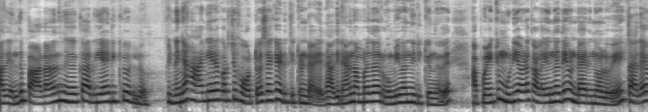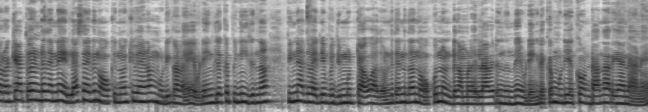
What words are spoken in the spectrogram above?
അതെന്ത് പാടാണെന്ന് നിങ്ങൾക്ക് അറിയായിരിക്കുമല്ലോ. പിന്നെ ഞാൻ ഹാനിയുടെ കുറച്ച് ഫോട്ടോസൊക്കെ എടുത്തിട്ടുണ്ടായിരുന്നു. അതിനാണ് നമ്മളിത് റൂമിൽ വന്നിരിക്കുന്നത്. അപ്പോഴേക്കും മുടി അവിടെ കളയുന്നതേ ഉണ്ടായിരുന്നുള്ളൂവേ. തല ഉറക്കാത്തത് കൊണ്ട് തന്നെ എല്ലാ സൈഡും നോക്കി നോക്കി വേണം മുടി കളയാൻ. എവിടെയെങ്കിലുമൊക്കെ പിന്നെ ഇരുന്നാൽ പിന്നെ അത് വലിയ ബുദ്ധിമുട്ടാവും. അതുകൊണ്ട് തന്നെ ഇതാ നോക്കുന്നുണ്ട് നമ്മളെല്ലാവരും നിന്ന് എവിടെയെങ്കിലുമൊക്കെ മുടിയൊക്കെ ഉണ്ടാന്ന് അറിയാനാണേ.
